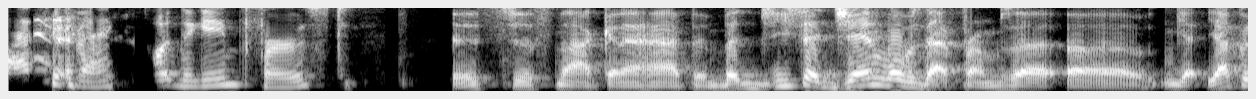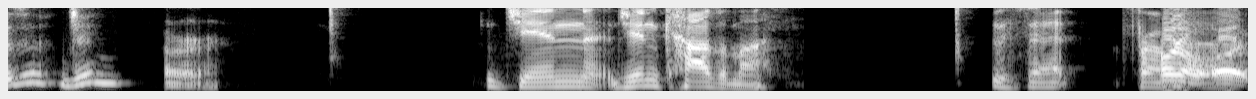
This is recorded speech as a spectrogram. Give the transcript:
put in the game first. It's just not going to happen. But you said Jin, what was that from? Was that uh, Ya- Yakuza Jin or? Jin Jin Kazama. Is that from? Oh no, uh,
